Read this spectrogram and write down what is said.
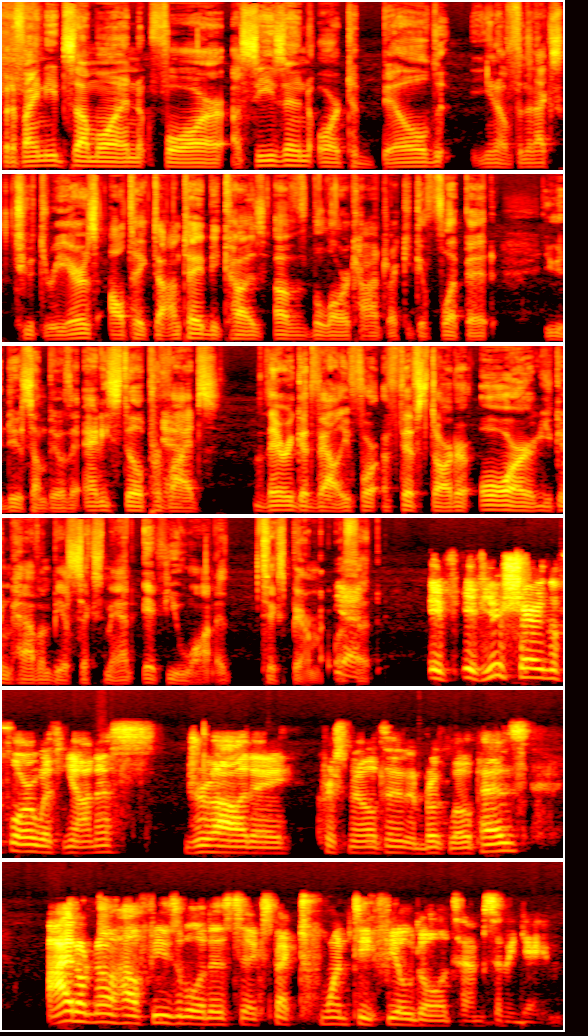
But if I need someone for a season or to build, you know, for the next two, three years, I'll take Donte because of the lower contract. You could flip it, you could do something with it. And he still provides very good value for a fifth starter, or you can have him be a six man if you wanted to experiment with yeah. it. If if you're sharing the floor with Giannis, Jrue Holiday, Khris Middleton, and Brook Lopez, I don't know how feasible it is to expect 20 field goal attempts in a game.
